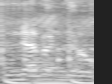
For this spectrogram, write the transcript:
I never knew.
